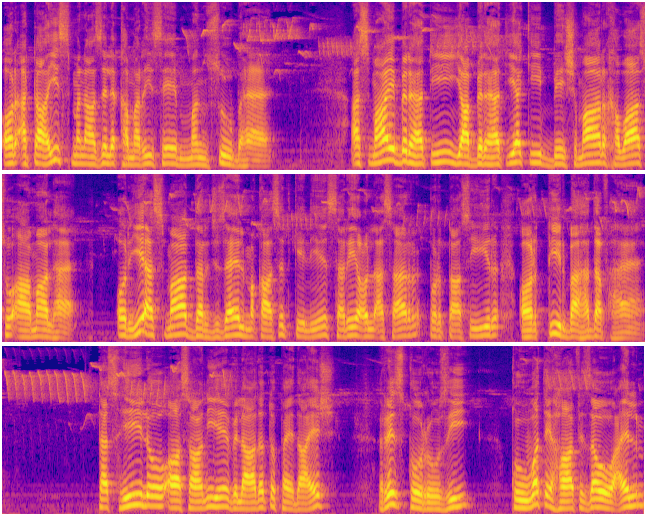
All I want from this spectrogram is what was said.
اور اٹھائیس منازل قمری سے منصوب ہے۔ اسماء برہتی یا برہتیہ کی بے شمار خواص و اعمال ہے۔ اور یہ اسماء درج ذیل مقاصد کے لیے سریع الاثر، پرتاثیر اور تیر بہدف ہیں۔ تسہیل و آسانی ولادت و پیدائش، رزق و روزی، قوت حافظہ و علم،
